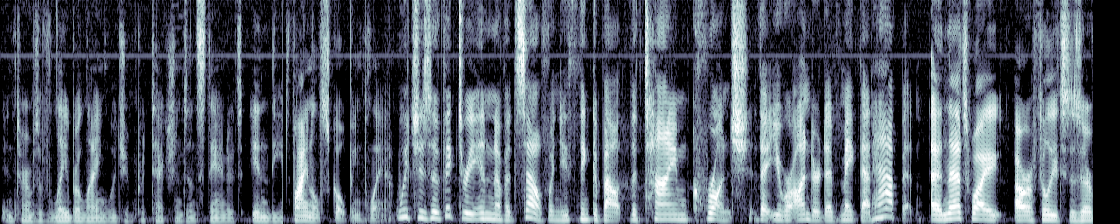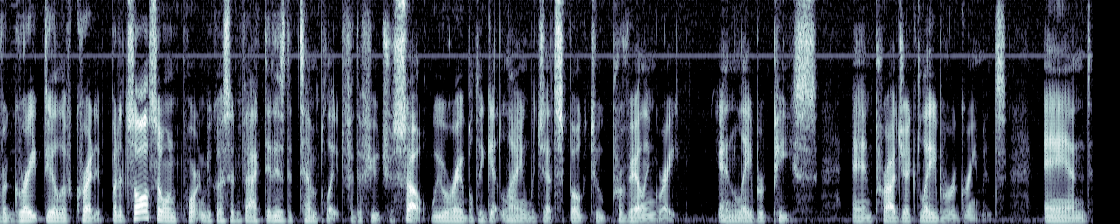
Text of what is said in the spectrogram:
in terms of labor language and protections and standards in the final scoping plan. Which is a victory in and of itself when you think about the time crunch that you were under to make that happen. And that's why our affiliates deserve a great deal of credit. But it's also important because, in fact, it is the template for the future. So we were able to get language that spoke to prevailing rate and labor peace and project labor agreements and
